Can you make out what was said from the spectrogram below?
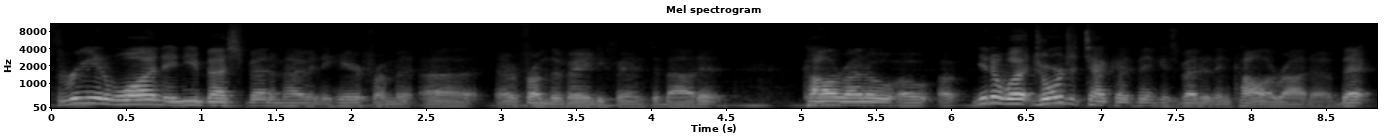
three and one, and you best bet I'm having to hear from it uh, from the Vandy fans about it. Colorado, oh, oh, you know what? Georgia Tech, I think, is better than Colorado. That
